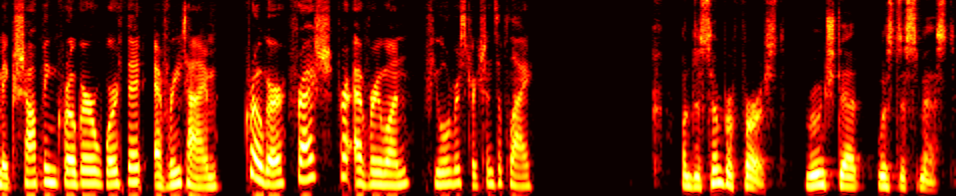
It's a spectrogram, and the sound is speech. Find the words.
make shopping Kroger worth it every time. Kroger, fresh for everyone. Fuel restrictions apply. On December 1st, Rundstedt was dismissed,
